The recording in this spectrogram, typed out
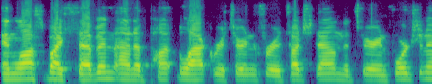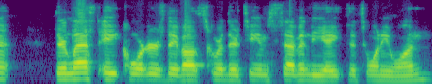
and lost by seven on a punt block return for a touchdown. That's very unfortunate. Their last eight quarters, they've outscored their team 78 to 21.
